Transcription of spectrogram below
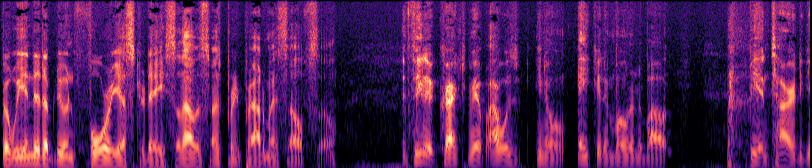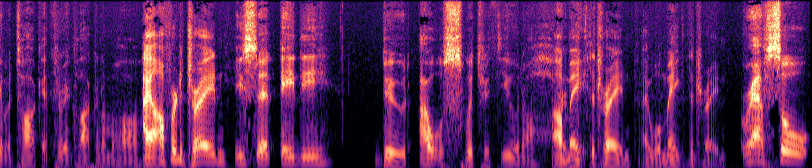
but we ended up doing four yesterday. So that was I was pretty proud of myself. So the thing that cracked me up, I was, you know, aching and moaning about being tired to give a talk at three o'clock in Omaha. I offered to trade. You said, "Ad, dude, I will switch with you in a heartbeat." I'll make the trade. I will make the trade. Raph, so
